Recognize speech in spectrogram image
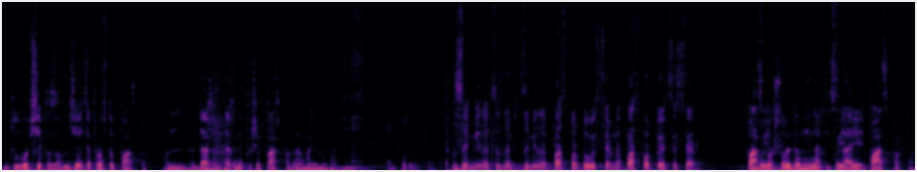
Ну, Тут взагалі зазначається просто паспорт. Навіть, не пише паспорт громадянина. Заміна, це заміна паспорту УССР на паспорт УССР. Паспорт якщо виданий по- по- на підставі ідеї. паспорта.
